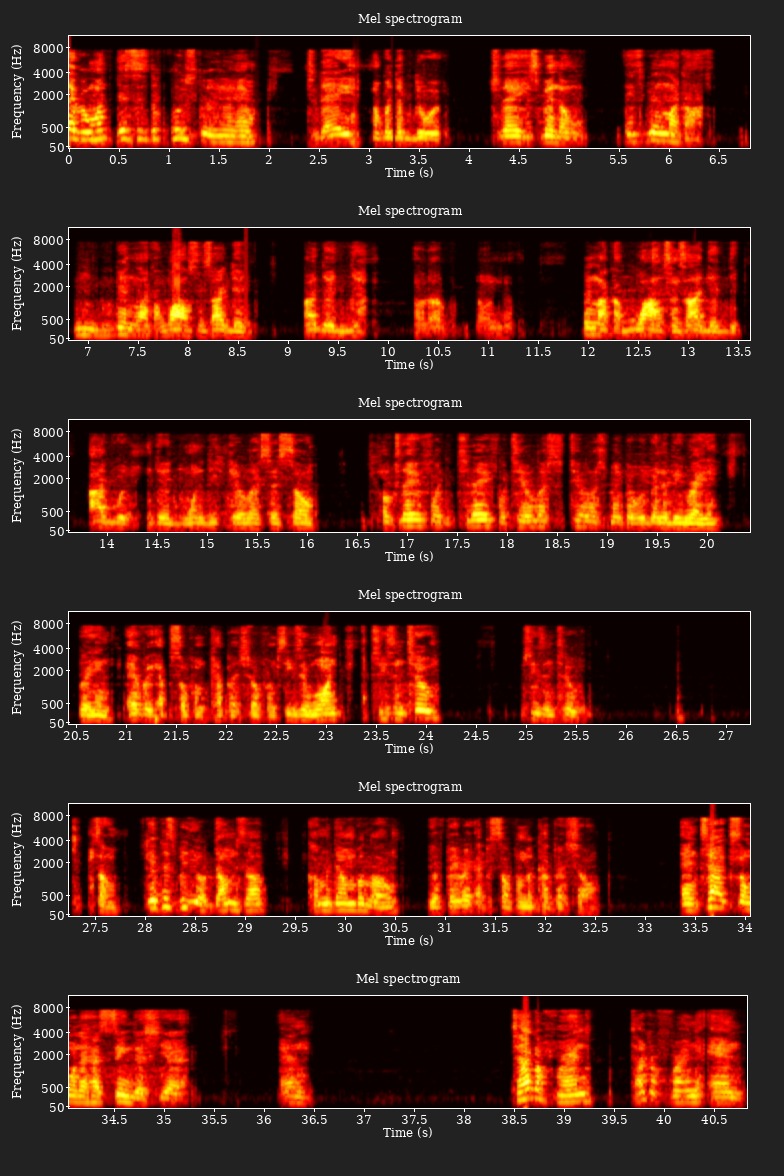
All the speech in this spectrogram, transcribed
everyone, this is the Flooster, and today I'm going to do it. Today it's been a, it's been like a, mm-hmm. been like a while since I did, I did, hold up, been like a while since I did, I would, did one of these tier lists. So, so today for today for tier list, tier list maker, we're going to be rating, rating every episode from Cuphead Show from season one, season two, season two. So give this video a thumbs up, comment down below your favorite episode from the Cuphead Show, and tag someone that has seen this yet, and tag a friend, tag a friend, and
